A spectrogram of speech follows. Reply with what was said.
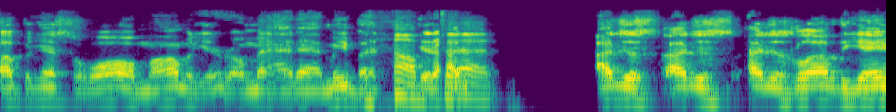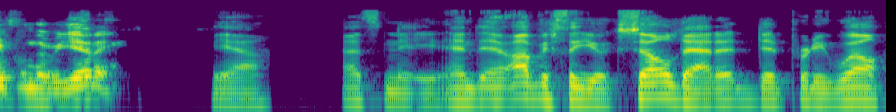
up against the wall. Mom would get real mad at me, but you know, I, I, just, I just, I just love the game from the beginning. Yeah, that's neat. And obviously, you excelled at it, did pretty well.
